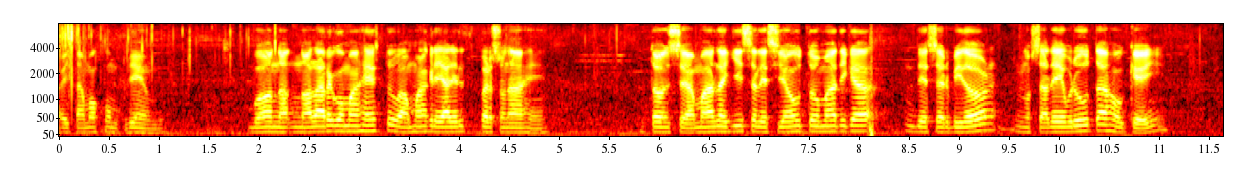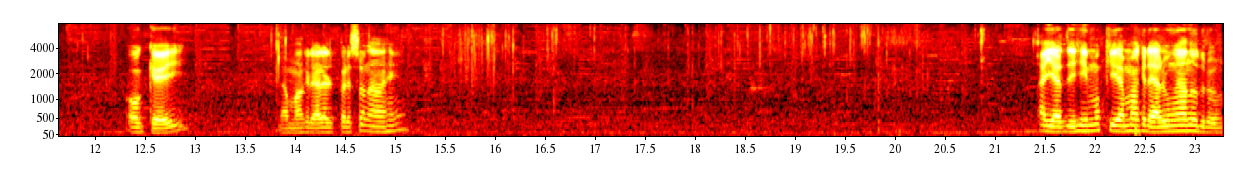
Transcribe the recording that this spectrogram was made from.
Ahí estamos cumpliendo. Bueno, no, no alargo más esto, vamos a crear el personaje. Entonces vamos a darle aquí selección automática de servidor. Nos sale brutas, ok. Ok. Vamos a crear el personaje. Ayer dijimos que íbamos a crear un Anudro.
